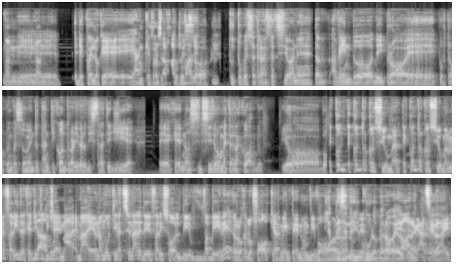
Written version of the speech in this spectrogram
Non- E- non- Ed è quello che è anche Forse proprio ha tutto fatto questo. Mm. tutta questa transazione da- avendo dei pro e purtroppo in questo momento tanti contro a livello di strategie eh, che non si, si devono mettere d'accordo. Io boh, È, con- è contro consumer, è contro consumer. A me fa ridere che la gente Bravo. dice: "Eh, ma, ma è una multinazionale, deve fare i soldi. Va bene, lo, lo so, chiaramente non vivo. l'ha presa non- per non il vi- culo però. è- No, è- ragazzi, è- dai.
